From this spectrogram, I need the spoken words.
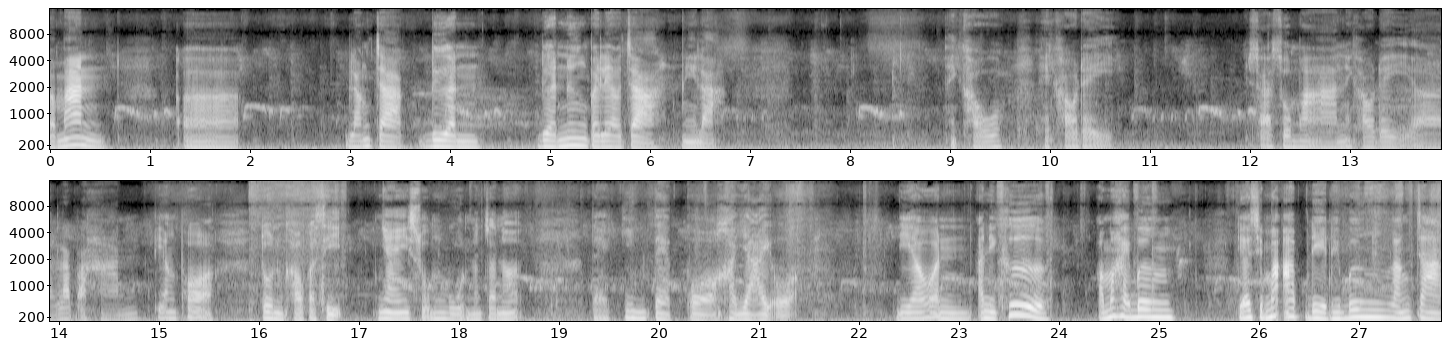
ประมาณหลังจากเดือนเดือนหนึงไปแล้วจ้านี่ล่ะ ให้เขาให้เขาได้สะสมอาหารให้เขาได้รับอาหารเพียงพอต้นเขากระสิใหญ่สมบูรณ์นะจ๊ะเนาะแต่กิ่งแตกก่อขยายออก เดี๋ยวอันอันนี้คือ เอามาให้เบิงเดี๋ยวสิมาอัปเดตให้เบิงหลังจาก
